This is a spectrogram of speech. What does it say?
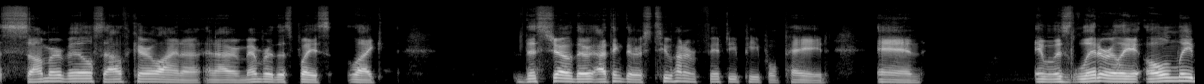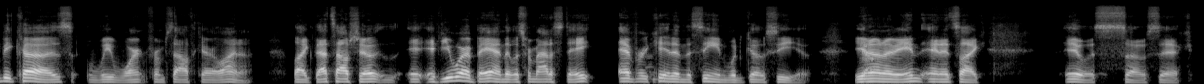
Summerville, South Carolina, and I remember this place like this show there I think there was 250 people paid and it was literally only because we weren't from South Carolina. Like that's how show if you were a band that was from out of state, every kid in the scene would go see you. You know what I mean? And it's like it was so sick.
